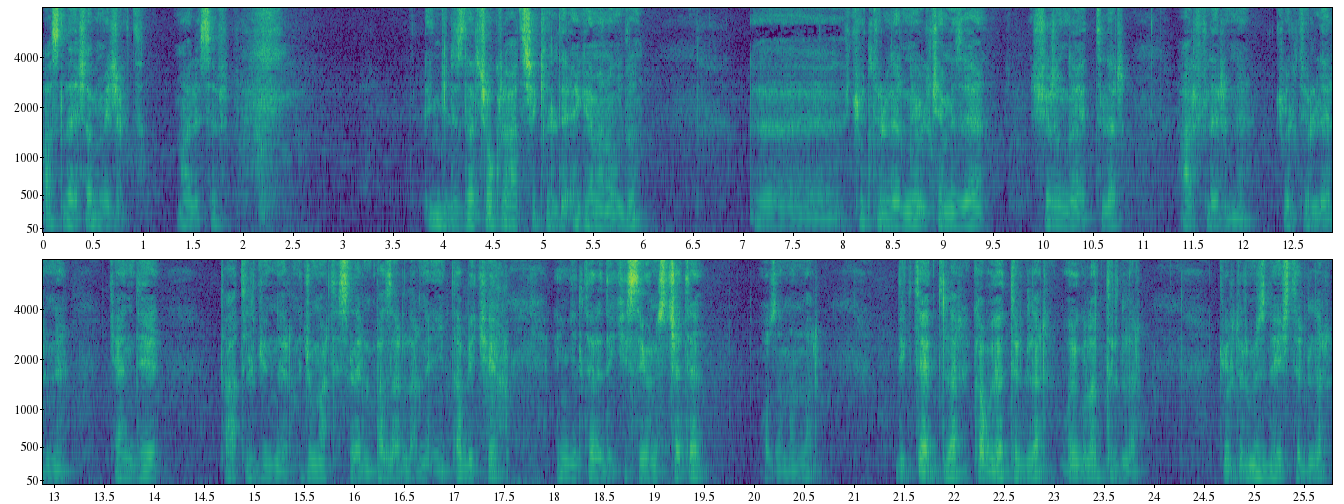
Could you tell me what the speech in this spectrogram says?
asla yaşanmayacaktı maalesef. İngilizler çok rahat şekilde egemen oldu. Kültürlerini ülkemize şırınga ettiler. Harflerini, kültürlerini, kendi tatil günlerini, cumartesilerini, pazarlarını tabii ki İngiltere'deki Siyonist çete o zamanlar dikte ettiler, kabul ettirdiler, uygulattırdılar. Kültürümüzü değiştirdiler.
